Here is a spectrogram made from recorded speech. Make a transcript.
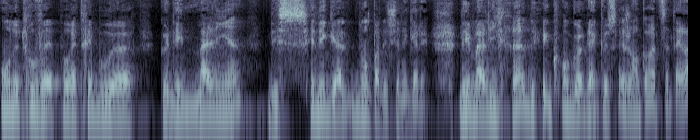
On ne trouvait pour être éboueur que des Maliens, des Sénégalais, non pas des Sénégalais, des Maliens, des Congolais, que sais-je encore, etc.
